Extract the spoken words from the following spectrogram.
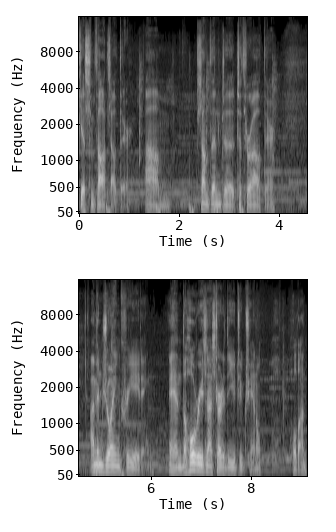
get some thoughts out there. Um, something to, to throw out there. I'm enjoying creating. And the whole reason I started the YouTube channel, hold on.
